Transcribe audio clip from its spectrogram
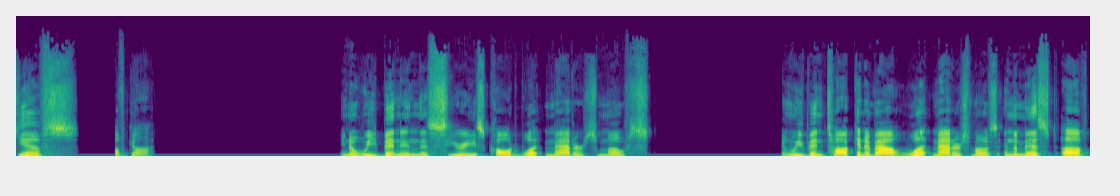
gifts of God. You know, we've been in this series called What Matters Most. And we've been talking about what matters most in the midst of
